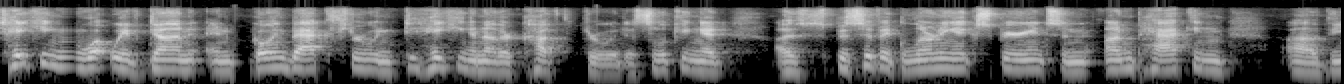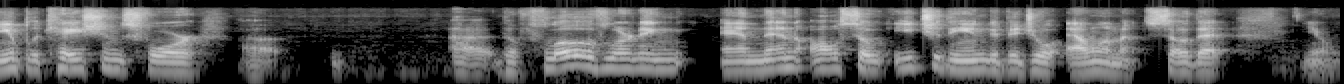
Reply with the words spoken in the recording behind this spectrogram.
taking what we've done and going back through and taking another cut through it. It's looking at a specific learning experience and unpacking uh, the implications for uh, uh, the flow of learning and then also each of the individual elements so that, you know,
